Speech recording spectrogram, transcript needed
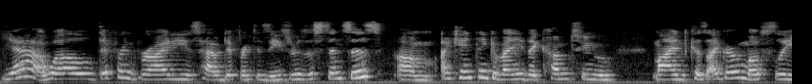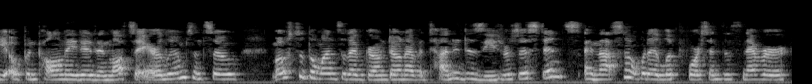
Yeah, well, different varieties have different disease resistances. Um, I can't think of any that come to mind because I grow mostly open pollinated and lots of heirlooms, and so most of the ones that I've grown don't have a ton of disease resistance, and that's not what I look for since it's never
